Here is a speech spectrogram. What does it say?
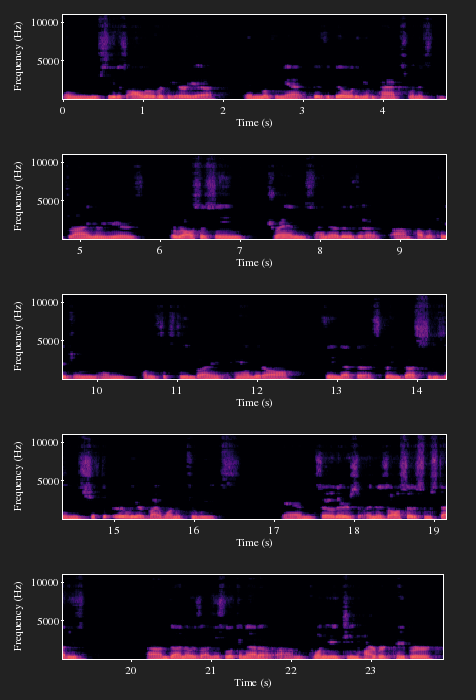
and you see this all over the area. And looking at visibility impacts when it's drier years, but we're also seeing trends. I know there was a um, publication in 2016 by Hand et al. saying that the spring dust season is shifted earlier by one to two weeks. And so there's, and there's also some studies um, done. I was, I was just looking at a um, 2018 Harvard paper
